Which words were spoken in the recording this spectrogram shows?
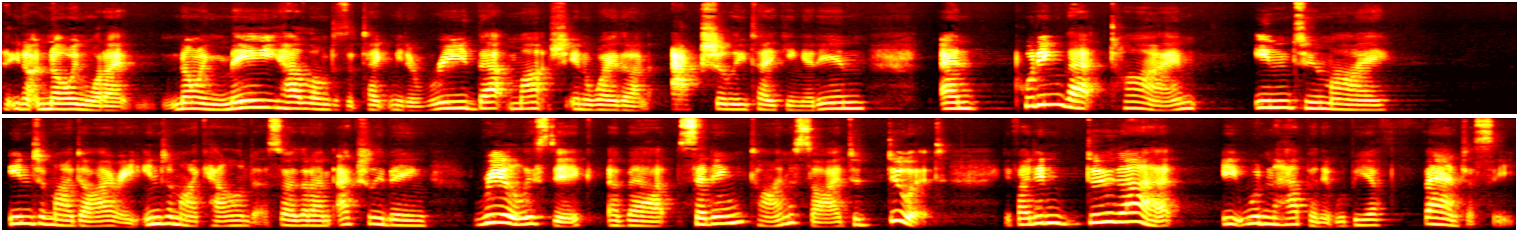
You know, knowing what I, knowing me, how long does it take me to read that much in a way that I'm actually taking it in, and putting that time into my into my diary, into my calendar, so that I'm actually being realistic about setting time aside to do it. If I didn't do that, it wouldn't happen. It would be a fantasy.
